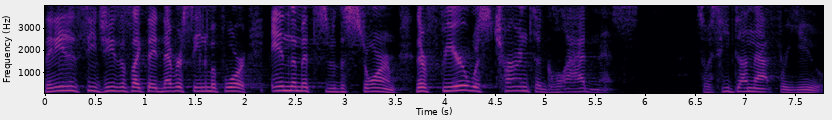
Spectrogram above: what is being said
They needed to see Jesus like they'd never seen him before in the midst of the storm. Their fear was turned to gladness. So, has he done that for you?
